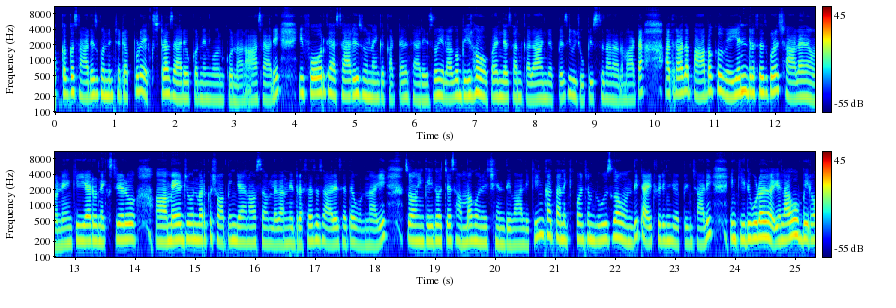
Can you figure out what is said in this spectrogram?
అక్కకు శారీస్ కొనిచ్చేటప్పుడు ఎక్స్ట్రా శారీ ఒకటి నేను కొనుక్కున్నాను. ఆ శారీ ఈ ఫోర్ శారీస్ ఉన్నాయి. ఇంకా కట్టని శారీస్ ఎలాగో బీరో ఓపెన్ చేశాను కదా అని చెప్పేసి ఇవి చూపిస్తున్నాను అనమాట ఆ తర్వాత పాపకు వేయని డ్రెస్సెస్ కూడా చాలానే ఉన్నాయి. ఇంక year next year May June వరకు షాపింగ్ చేయని అవసరం లేదు. అన్ని డ్రెస్సెస్ శారీస్ అయితే ఉన్నాయి. సో ఇంకా ఇది వచ్చేసి అమ్మ కొనిచ్చింది వాళ్ళకి. ఇంకా తనకి కొంచెం లూజ్గా ఉంది టైట్ ఫిట్టింగ్ చెప్పించాలి ఇంక ఇది కూడా ఎలాగో బీరో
